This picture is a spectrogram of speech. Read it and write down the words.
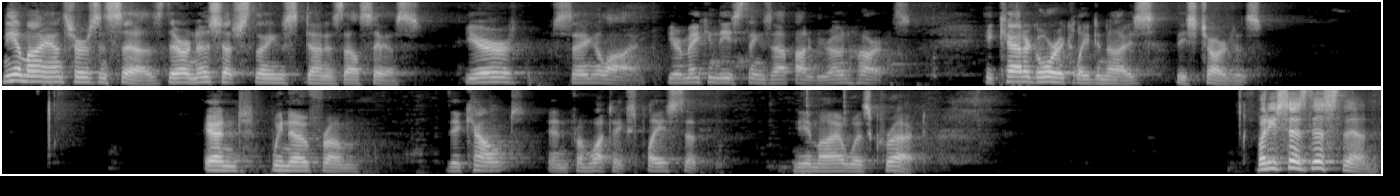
Nehemiah answers and says, There are no such things done as thou sayest. You're saying a lie. You're making these things up out of your own hearts. He categorically denies these charges. And we know from the account and from what takes place that Nehemiah was correct. But he says this then,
